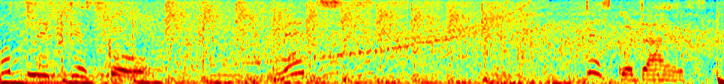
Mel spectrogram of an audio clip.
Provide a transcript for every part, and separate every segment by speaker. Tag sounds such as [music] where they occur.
Speaker 1: Sputnik Disco. Mit Disco Dice.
